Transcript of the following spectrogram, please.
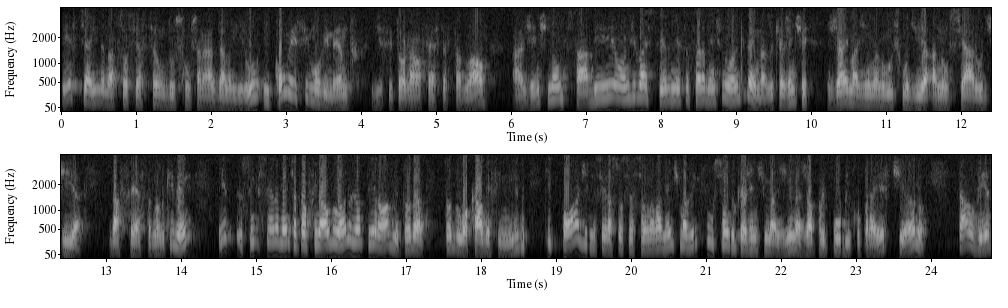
este ainda na Associação dos Funcionários da Languiru, e com esse movimento de se tornar uma festa estadual, a gente não sabe onde vai ser necessariamente no ano que vem, mas o que a gente já imagina no último dia anunciar o dia da festa no ano que vem, e sinceramente até o final do ano já ter, óbvio, toda, todo local definido, que pode ser associação novamente, mas em função do que a gente imagina já para o público para este ano, talvez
